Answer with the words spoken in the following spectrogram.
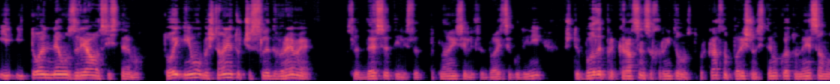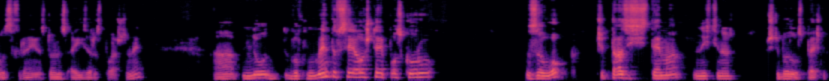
и, и той е неозряла система. Той има обещанието, че след време след 10 или след 15 или след 20 години ще бъде прекрасен съхранител, прекрасна парична система, която не е само за съхранение на стоеност, а и за разплащане. А, но в момента все още е по-скоро залог, че тази система наистина ще бъде успешна,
